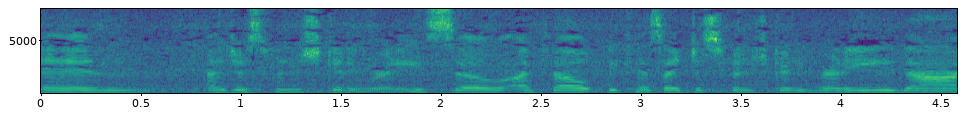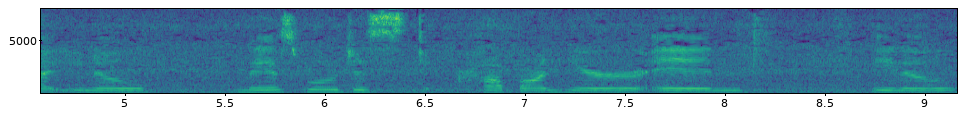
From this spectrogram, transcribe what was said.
and I just finished getting ready. So I felt because I just finished getting ready that, you know, may as well just hop on here and, you know,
